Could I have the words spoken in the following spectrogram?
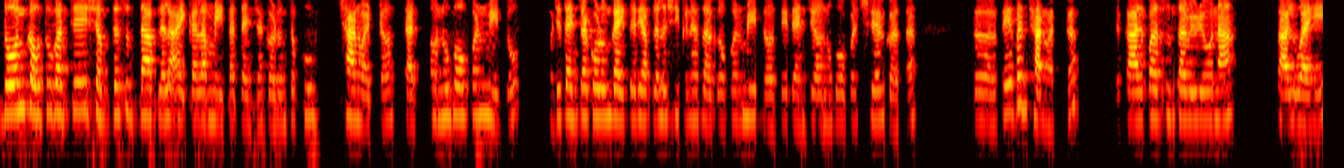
दोन कौतुकाचे शब्दसुद्धा आपल्याला ऐकायला मिळतात त्यांच्याकडून. तर खूप छान वाटतं. त्यात अनुभव पण मिळतो. म्हणजे त्यांच्याकडून काहीतरी आपल्याला शिकण्यासारखं पण मिळतं. ते त्यांचे अनुभव पण शेअर करतात. तर ते पण छान वाटतं. तर कालपासूनचा व्हिडिओ ना चालू आहे.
